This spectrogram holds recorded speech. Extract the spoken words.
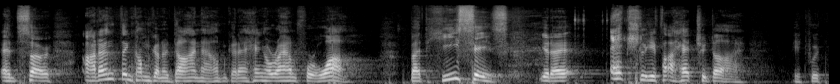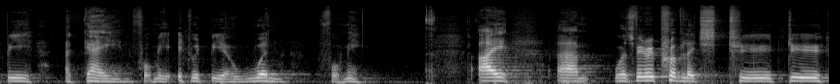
And so I don't think I'm going to die now. I'm going to hang around for a while. But he says, You know, actually, if I had to die, it would be a gain for me, it would be a win for me. I um, was very privileged to do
